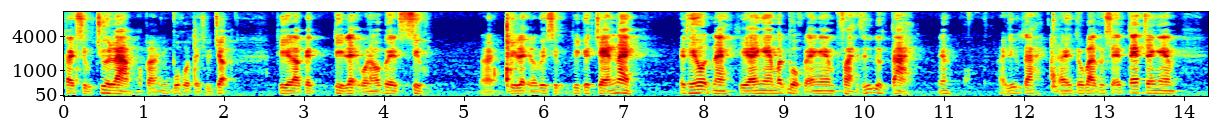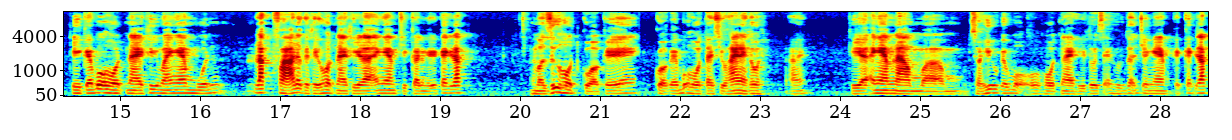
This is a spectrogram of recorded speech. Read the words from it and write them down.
tài xỉu chưa làm hoặc là những bộ hột tài xỉu chậm thì là cái tỷ lệ của nó về xỉu. Đấy, tỷ lệ nó về xỉu. Thì cái chén này cái thế hột này thì anh em bắt buộc là anh em phải giữ được tài nhé phải giữ tài. Đây tôi vào tôi sẽ test cho anh em. Thì cái bộ hột này khi mà anh em muốn lắc phá được cái thế hột này thì là anh em chỉ cần cái cách lắc mà giữ hột của cái của cái bộ hột tài xỉu hai này thôi. Đấy. Thì anh em nào mà sở hữu cái bộ hột này thì tôi sẽ hướng dẫn cho anh em cái cách lắc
